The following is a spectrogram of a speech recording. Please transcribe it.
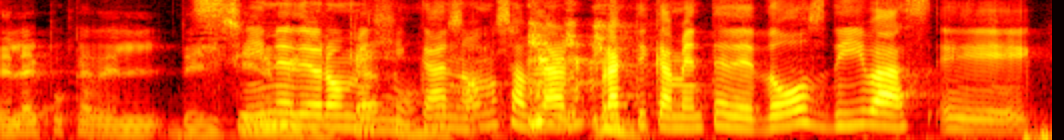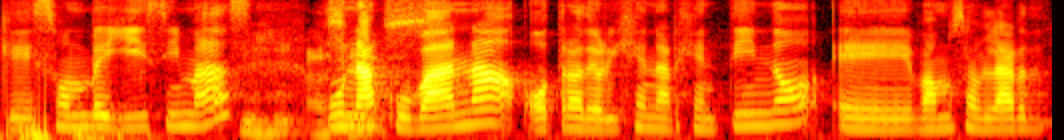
de la época del, del Cine de oro mexicano. Vamos a hablar prácticamente de dos divas eh, que son bellísimas. Una es. cubana, otra de origen argentino. Eh, vamos a hablar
